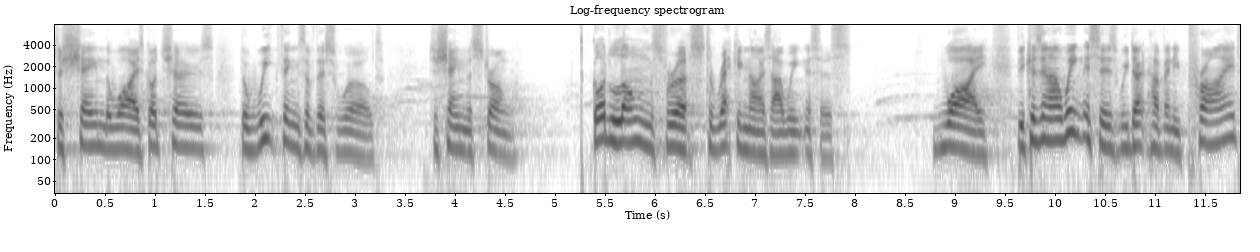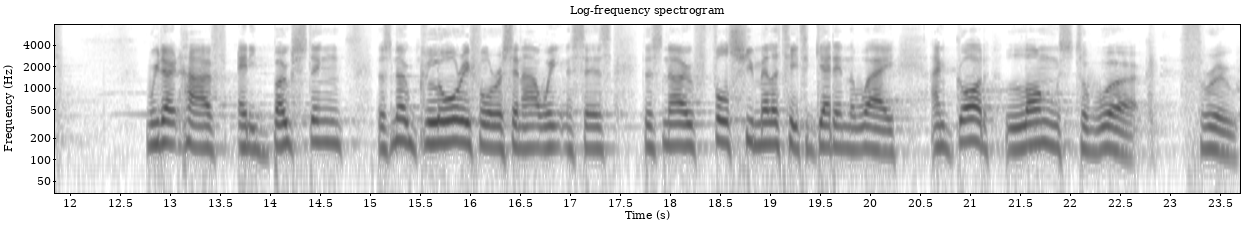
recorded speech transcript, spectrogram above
to shame the wise. God chose the weak things of this world to shame the strong. God longs for us to recognize our weaknesses. Why? Because in our weaknesses, we don't have any pride. We don't have any boasting. There's no glory for us in our weaknesses. There's no false humility to get in the way. And God longs to work through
